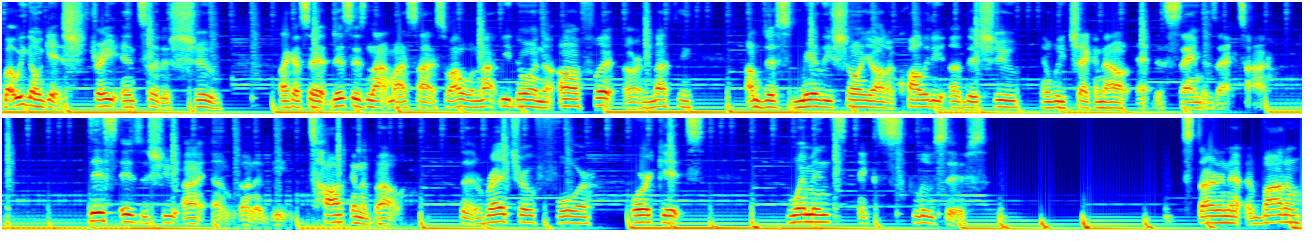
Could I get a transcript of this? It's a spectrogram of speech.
But we're going to get straight into the shoe. Like I said, this is not my size, so I will not be doing the on foot or nothing. I'm just merely showing y'all the quality of this shoe and we checking out at the same exact time this is the shoe I am going to be talking about. The Retro 4 Orchids Women's Exclusives. Starting at the bottom,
